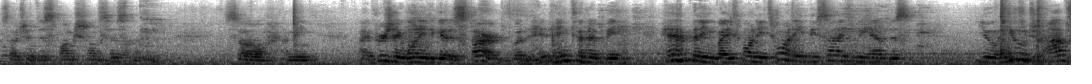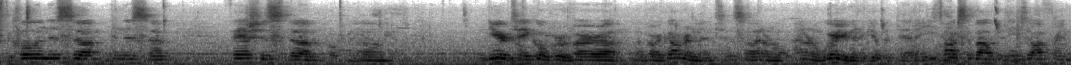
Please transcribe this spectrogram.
such a dysfunctional system. So, I mean, I appreciate wanting to get a start, but it ain't going to be happening by 2020. Besides, we have this you know, huge obstacle in this uh, in this uh, fascist uh, um, near takeover of our uh, of our government. And so I don't know I don't know where you're going to get with that. And he talks about that he's offering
